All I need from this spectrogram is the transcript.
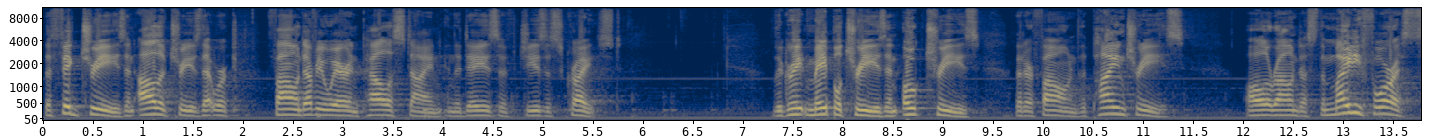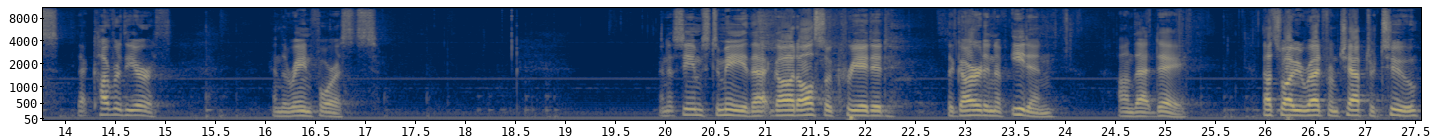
the fig trees and olive trees that were found everywhere in Palestine in the days of Jesus Christ, the great maple trees and oak trees that are found, the pine trees all around us, the mighty forests that cover the earth, and the rainforests. And it seems to me that God also created the Garden of Eden on that day. That's why we read from chapter 2.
